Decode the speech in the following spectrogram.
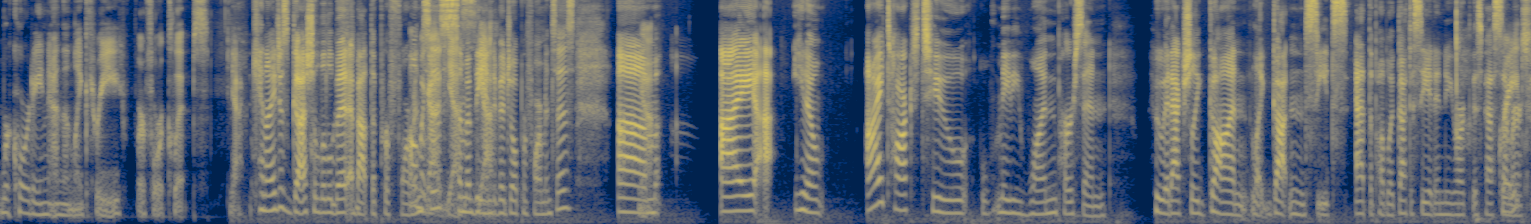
recording and then like three or four clips. Yeah. Can I just gush a little bit about the performances? Some yes, of the yeah. individual performances. Um I I- you know, I talked to maybe one person who had actually gone like gotten seats at the public, got to see it in New York this past summer. Great.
